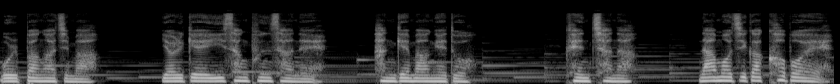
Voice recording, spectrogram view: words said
몰빵하지 마. 10개 이상 분산해. 한 개 망해도 괜찮아. 나머지가 커버해.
